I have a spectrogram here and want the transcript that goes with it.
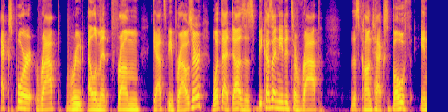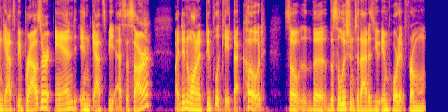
export wrap root element from Gatsby browser, what that does is because I needed to wrap this context both in Gatsby browser and in Gatsby SSR, I didn't want to duplicate that code. So the the solution to that is you import it from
